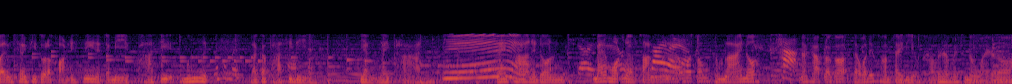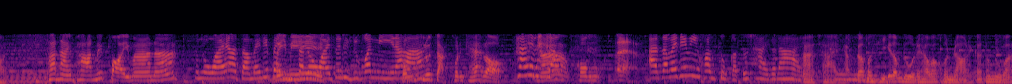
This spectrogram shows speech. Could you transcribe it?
บางทีตัวละครดิสนีย์เนี่ยจะมีพาร์ทที่มืด แล้วก็พาร์ทที่ดี อย่างนายพรานอืม นายพรานเนี่ยโดนแม่มดเนี่ยสั่งไว้แล้วใช่ว่าต้องทำร้ายเนาะค่ะ นะครับ แล้วก็แต่ว่าด้วยความใจดีของเขาก็ทำให้สโนไวท์รอด ถ้านายพรานไม่ปล่อยมานะ สโนไวท์อาจจะไม่ได้เป็นไม่มี สโนไวท์จนถึงทุกวันนี้นะคงคะ ไม่รู้จักคนแค่หรอกใช่แล้ว นะคงเอะอาจจะไม่ได้มีความสุขกับเจ้าชายก็ได้ อ่าใช่ครับอืมก็บางทีก็ต้องดูนะครับว่าคนเราเนี่ยก็ต้องดูว่า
